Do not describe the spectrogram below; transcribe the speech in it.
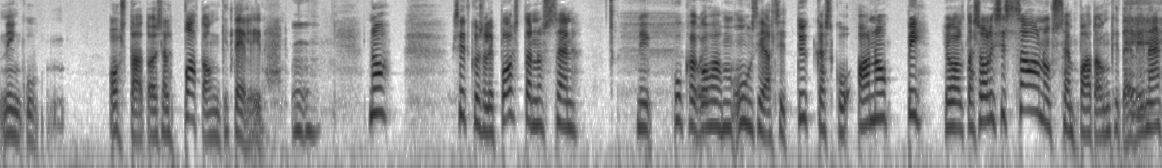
niin kuin, ostaa toiselle patonkitelineen. Mm. No, sitten kun se oli postannut sen, niin kuka kohan sieltä sitten tykkäsi kuin Anoppi, jolta se oli siis saanut sen patonkitelineen.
